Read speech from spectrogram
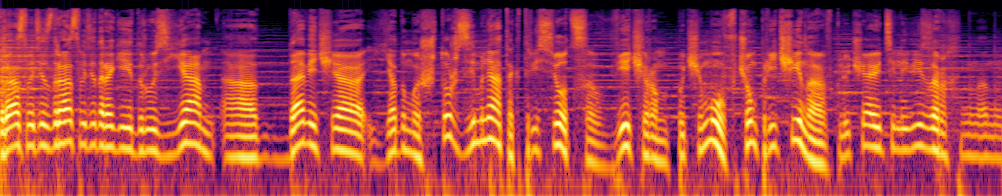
Здравствуйте, здравствуйте, дорогие друзья. А, Давича, я думаю, что ж земля так трясется вечером? Почему? В чем причина? Включаю телевизор,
